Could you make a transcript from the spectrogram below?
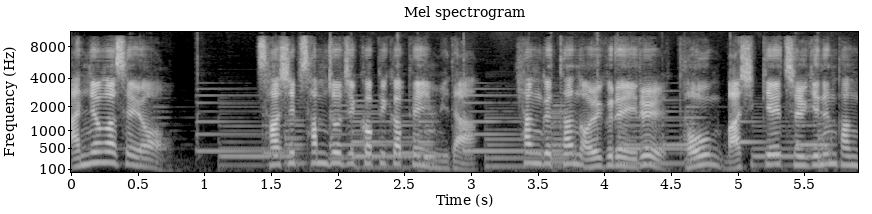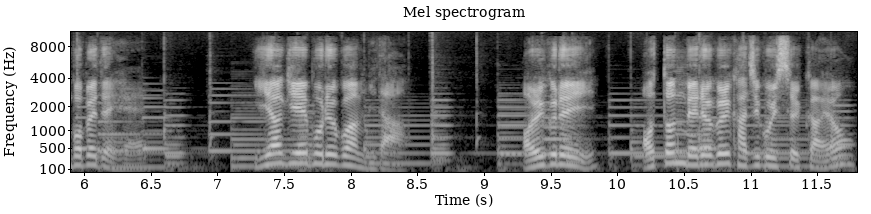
안녕하세요. 43조지 커피 카페입니다. 향긋한 얼그레이를 더욱 맛있게 즐기는 방법에 대해 이야기해 보려고 합니다. 얼그레이, 어떤 매력을 가지고 있을까요?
